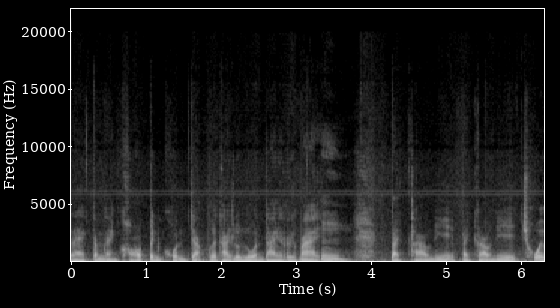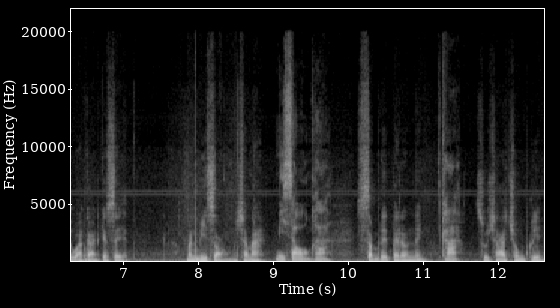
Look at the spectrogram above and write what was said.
แลกตำแหน่งขอเป็นคนจากเพื่อไทยล้วนๆได้หรือไม่อืมแต่คราวนี้แต่คราวนี้ช่วยว่าการเกษตร มันมีสองใช่ไหมมีสองค่ะสำเร็จไปแล้วหนึ่ง ค่ะ สุชาติชมกลิ่น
